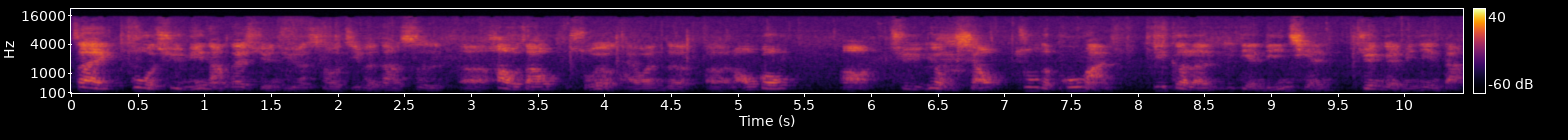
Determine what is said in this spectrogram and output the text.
在过去，民党在选举的时候，基本上是呃号召所有台湾的呃劳工啊，去用小猪的铺满，一个人一点零钱捐给民进党，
